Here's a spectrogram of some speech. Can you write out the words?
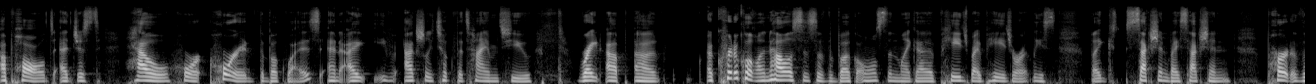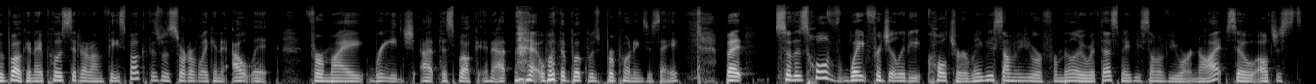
appalled at just how hor- horrid the book was. And I actually took the time to write up a a critical analysis of the book almost in like a page by page or at least like section by section part of the book. And i posted it on facebook. This was sort of like an outlet for my rage at this book and at, at what the book was proponing to say. But so this whole white fragility culture maybe some of you are familiar with this maybe some of you are not. So i'll just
